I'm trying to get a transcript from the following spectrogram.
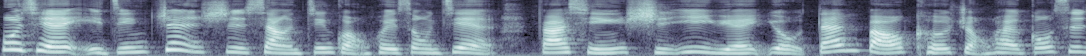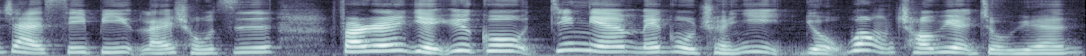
目前已经正式向金管会送件，发行十亿元有担保可转换公司债 CB 来筹资。法人也预估今年每股纯益有望超越九元。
